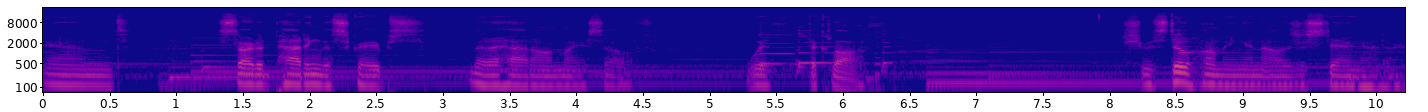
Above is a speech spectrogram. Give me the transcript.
and started patting the scrapes that I had on myself with the cloth. She was still humming, and I was just staring at her.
